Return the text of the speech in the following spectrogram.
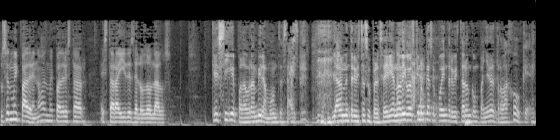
pues es muy padre, ¿no? Es muy padre estar, estar ahí desde los dos lados. ¿Qué sigue para Abraham Viramontes? Ay, ya una entrevista súper seria. No digo, es que nunca se puede entrevistar a un compañero de trabajo o qué.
